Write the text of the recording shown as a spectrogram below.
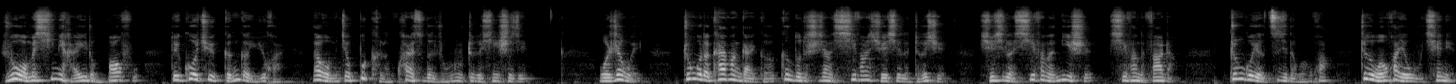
如果我们心里还有一种包袱，对过去耿耿于怀，那我们就不可能快速的融入这个新世界。我认为，中国的开放改革更多的是向西方学习了哲学，学习了西方的历史、西方的发展。中国有自己的文化，这个文化有五千年。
